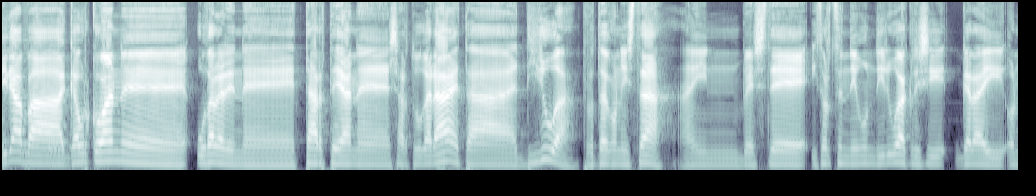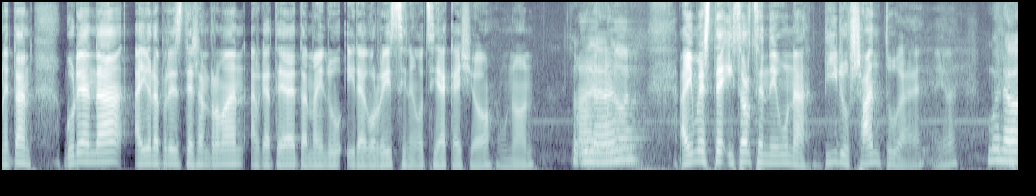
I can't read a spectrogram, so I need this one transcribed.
Tira, ba, gaurkoan e, udalaren e, tartean e, sartu gara eta dirua protagonista, hain beste izortzen digun dirua krisi garai honetan. Gurean da, Aiora Perez de San Roman, alkatea eta mailu iragorri zinegotzia, kaixo, unon. Egunan. Hain beste izortzen diguna, diru santua, eh? Aiora? Bueno,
